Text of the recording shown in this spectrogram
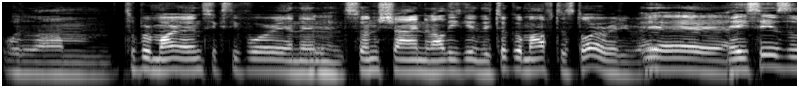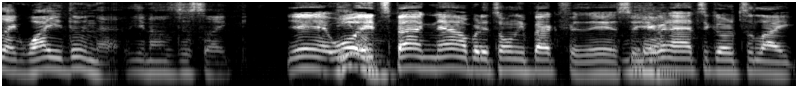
With um Super Mario N sixty four and then Yeah. Sunshine and all these games, they took them off the store already, Yeah, right? yeah, yeah. yeah. They say it's like, why are you doing that? You know, it's just like, Yeah, well, it's back now, but it's only back for this. So you're gonna have to go to like,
